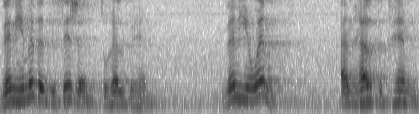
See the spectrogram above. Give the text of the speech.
then he made a decision to help him. Then he went and helped him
